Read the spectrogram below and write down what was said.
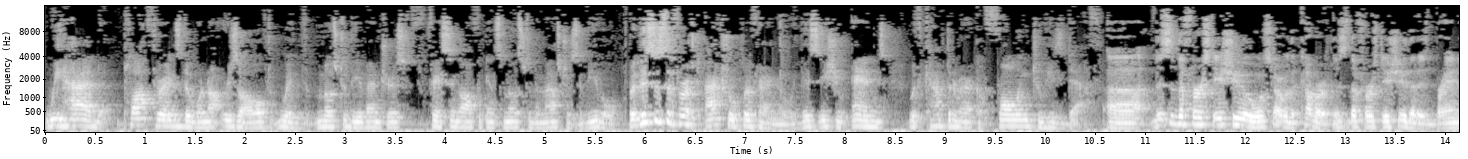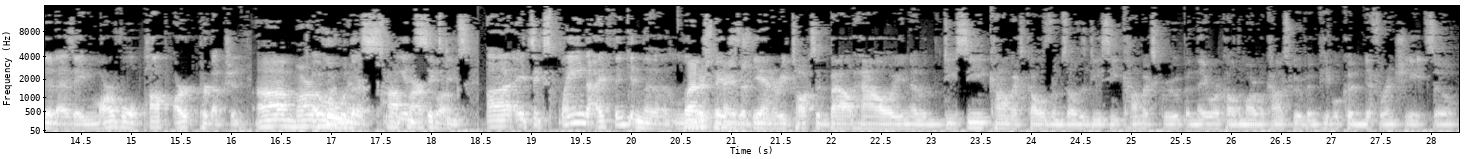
we had plot threads that were not resolved with most of the Avengers facing off against most of the Masters of Evil. But this is the first actual cliffhanger where this issue ends with Captain America falling to his death. Uh, this is the first issue. We'll start with the cover. This is the first issue that is branded as a Marvel pop art production. Uh, Marvel Oh, the pop art sixties. book. Uh, it's explained, I think, in the letters Letters pages page. at the end, where he talks about how you know DC Comics calls themselves DC Comics Group, and they were called the Marvel Comics Group, and people couldn't differentiate, so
